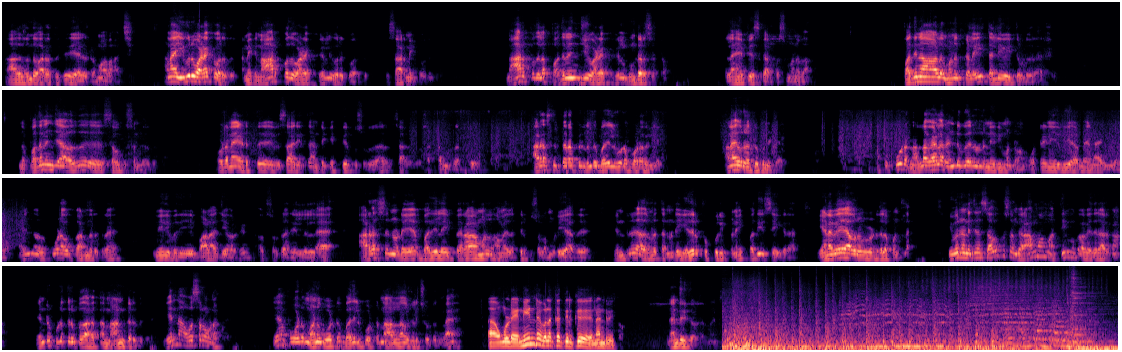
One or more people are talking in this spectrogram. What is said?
அதுல இருந்து வர்றதுக்கு ஏழரை மாதம் ஆச்சு. ஆனா இவர் வழக்கு வருது. அன்னைக்கு நாற்பது வழக்குகள் இவருக்கு வருது. விசாரணைக்கு வருது. நாற்பதுல பதினஞ்சு வழக்குகள் குண்டர் சட்டம். எல்லாம் ஏபிஎஸ் கார்பஸ் மனு தான். பதினாலு மனுக்களை தள்ளி வைத்து விடுகிறார்கள். இந்த பதினஞ்சாவது சவுக்கு சங்கிறது உடனே எடுத்து விசாரித்து அன்றைக்கு தீர்ப்பு சொல்கிறார் சட்டம் ரத்து. அரசு தரப்பிலிருந்து பதில் கூட போடவில்லை. ஆனா இவர் ரத்து பண்ணிட்டார். அப்போ கூட நல்ல வேலை ரெண்டு பேர் உள்ள நீதிமன்றம். ஒற்றை நீதிபதியாக இருந்தால் என்ன ஆயிருந்தது ஒரு கூட உட்கார்ந்து இருக்கிற நீதிபதி பாலாஜி அவர்கள் அவர் சொல்றாரு இல்லை இல்ல. அரசினுடைய பதிலை பெறாமல் நாம் இதில் தீர்ப்பு சொல்ல முடியாது. என்று அதனோட தன்னுடைய எதிர்ப்பு குறிப்பினை பதிவு செய்கிறார். எனவே அவர் விடுதலை பண்ணல இவர் நினைச்சா சவுக்கு சங்கர் ஆமாமா திமுக எதிராக இருக்கான் என்று கொடுத்திருப்பதாகத்தான் நான் கருதுகிறேன். என்ன அவசரம் உனக்கு? ஏன் போடு மனு போட்டு பதில் போட்டு நாலு நாள் கழிச்சு விட்டுங்களேன்? உங்களுடைய நீண்ட விளக்கத்திற்கு நன்றி நன்றி தோழர்.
